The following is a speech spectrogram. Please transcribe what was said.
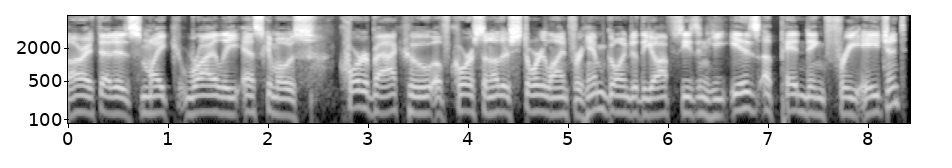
All right, that is Mike Reilly, Eskimos quarterback, who, of course, another storyline for him going to the offseason. He is a pending free agent,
